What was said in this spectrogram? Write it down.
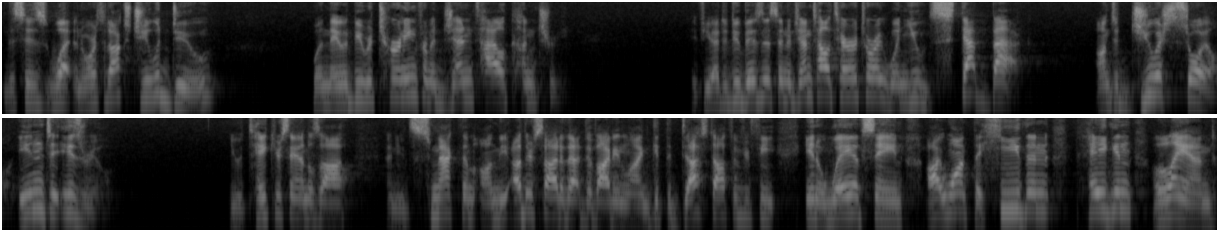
This is what an Orthodox Jew would do when they would be returning from a Gentile country. If you had to do business in a Gentile territory, when you step back onto Jewish soil into Israel, you would take your sandals off and you'd smack them on the other side of that dividing line, get the dust off of your feet in a way of saying, I want the heathen pagan land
